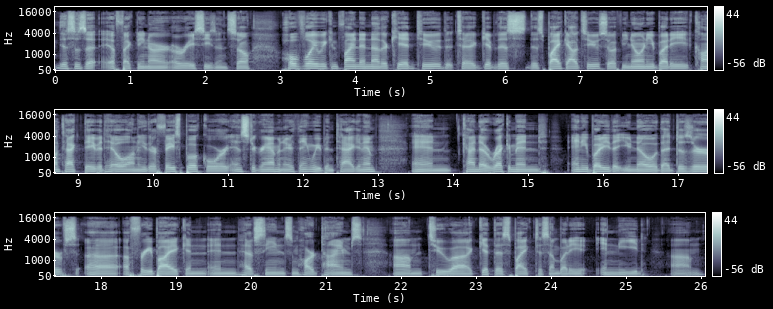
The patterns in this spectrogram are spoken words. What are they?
this is a, affecting our, our race season. So hopefully we can find another kid too to give this this bike out to. So if you know anybody, contact David Hill on either Facebook or Instagram and everything. We've been tagging him and kind of recommend anybody that you know that deserves uh, a free bike and and have seen some hard times um, to uh, get this bike to somebody in need. Um,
